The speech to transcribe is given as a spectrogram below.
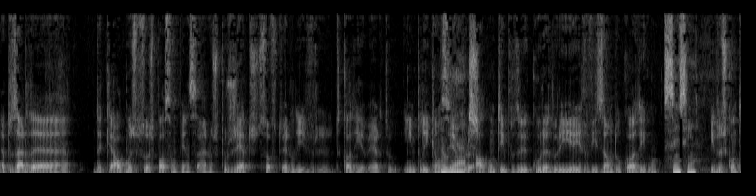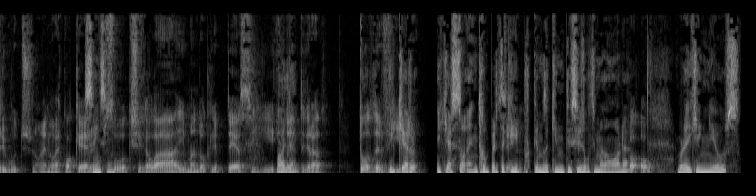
apesar da, de que algumas pessoas possam pensar, os projetos de software livre de código aberto implicam Aliás. sempre algum tipo de curadoria e revisão do código Sim, sim. e dos contributos, não é? Não é qualquer Sim, pessoa que chega lá e manda o que lhe apetece e aquilo Olha, é integrado. Todavia. Quero, e quero só interromper-te aqui porque temos aqui notícias de última hora. Oh, oh. Breaking news.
